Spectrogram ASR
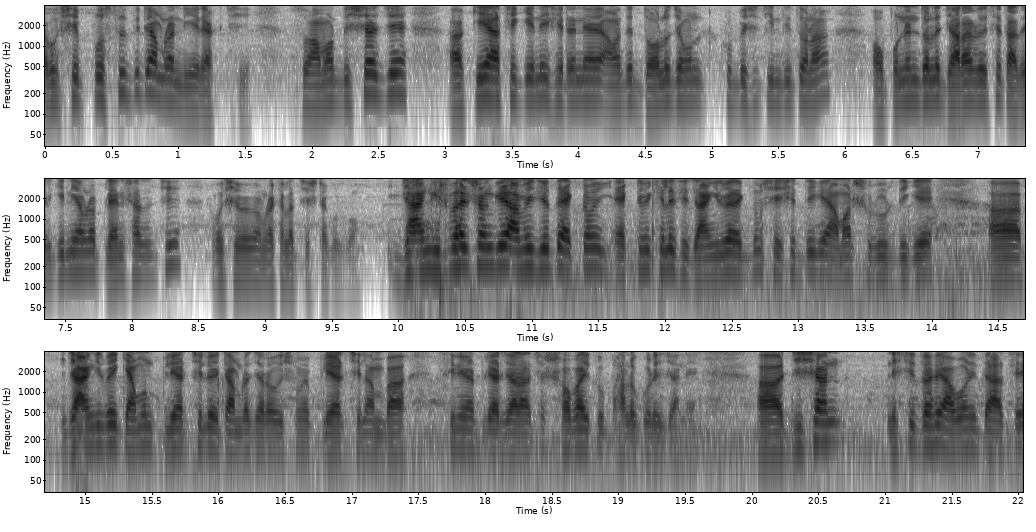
এবং সেই প্রস্তুতিটা আমরা নিয়ে রাখছি। সো আমার বিশ্বাস যে কে আছে কে নেই সেটা নিয়ে আমাদের দলও যেমন খুব বেশি চিন্তিত না অপোনেন্ট দলে যারা রয়েছে তাদেরকে নিয়ে আমরা প্ল্যান সাজাচ্ছি এবং সেভাবে আমরা খেলার চেষ্টা করব। জাহাঙ্গীর ভাইয়ের সঙ্গে আমি যেহেতু একদম, একদমই খেলেছি, জাহাঙ্গীর ভাই একদম শেষের দিকে, আমার শুরুর দিকে জাহাঙ্গীর ভাই কেমন প্লেয়ার ছিল, এটা আমরা যারা ওই সময় প্লেয়ার ছিলাম বা সিনিয়র প্লেয়ার যারা আছে সবাই খুব ভালো করে জানে। জিশান নিশ্চিতভাবে আবনিতে আছে।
